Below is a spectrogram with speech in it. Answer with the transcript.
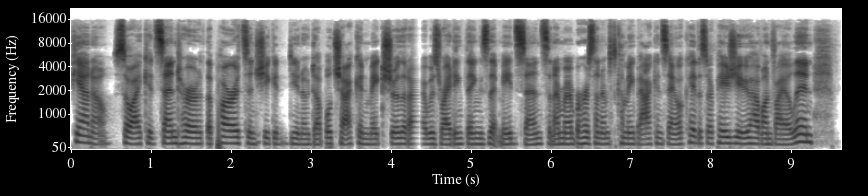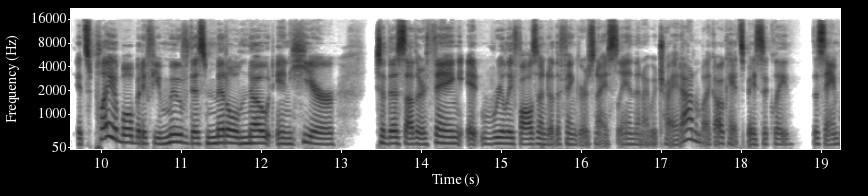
piano so i could send her the parts and she could you know double check and make sure that i was writing things that made sense and i remember her sometimes coming back and saying okay this arpeggio you have on violin it's playable but if you move this middle note in here to this other thing, it really falls under the fingers nicely. And then I would try it out. I'm like, okay, it's basically the same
